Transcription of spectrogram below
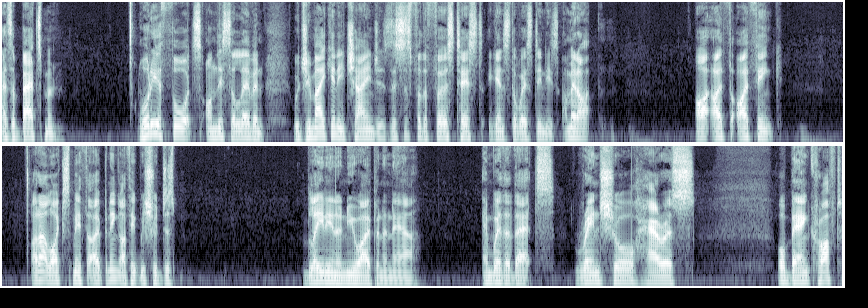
as a batsman. What are your thoughts on this 11? Would you make any changes? This is for the first test against the West Indies. I mean, I, I, I, I think I don't like Smith opening. I think we should just bleed in a new opener now, and whether that's Renshaw, Harris, or Bancroft,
